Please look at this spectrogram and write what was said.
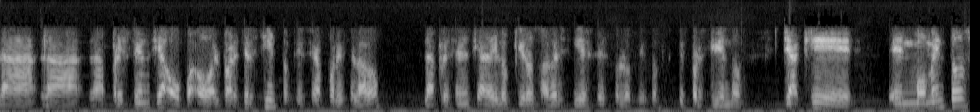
la, la, la presencia, o, o al parecer siento que sea por ese lado, la presencia de él, lo quiero saber si es esto lo que, lo que estoy percibiendo, ya que en momentos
